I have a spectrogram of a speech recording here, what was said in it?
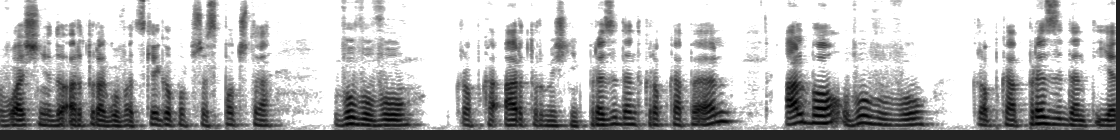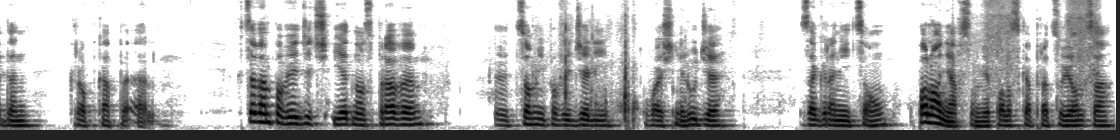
właśnie do Artura Głowackiego poprzez pocztę www.artur-prezydent.pl albo www.prezydent1.pl. Chcę Wam powiedzieć jedną sprawę, y, co mi powiedzieli właśnie ludzie za granicą. Polonia w sumie, Polska pracująca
